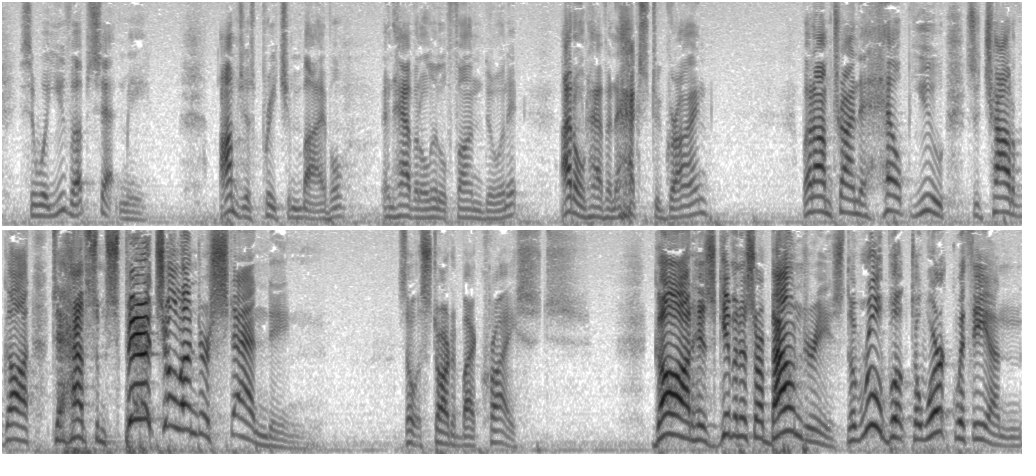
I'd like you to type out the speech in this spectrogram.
You say, Well, you've upset me. I'm just preaching Bible and having a little fun doing it. I don't have an axe to grind. But I'm trying to help you as a child of God to have some spiritual understanding. So it started by Christ. God has given us our boundaries, the rule book to work within.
